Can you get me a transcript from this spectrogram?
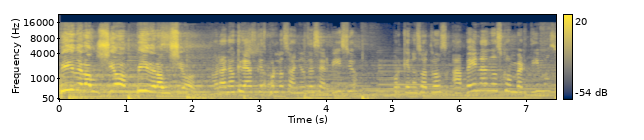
pide la unción, pide la unción. Ahora no creas que es por los años de servicio, porque nosotros apenas nos convertimos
